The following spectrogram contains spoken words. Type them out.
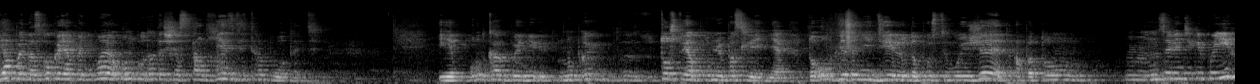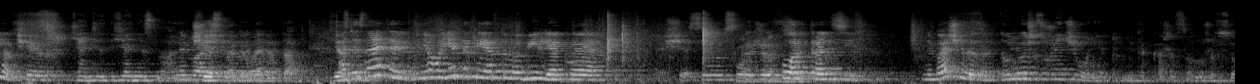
я, насколько я понимаю, он куда-то сейчас стал ездить работать. И он как бы, ну, то, что я помню последнее, то он где-то неделю, допустим, уезжает, а потом. Ну це він тільки поїхав чи. я не, я не знаю, Не честно чесно говоря, говоря, да. А не знаєте, в нього є такий автомобіль, як е, щас я вам Ford скажу, Transit. Ford Transit. Не бачили ви? Да у нього сейчас уже нічого нету, мені так кажеться, он уже все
